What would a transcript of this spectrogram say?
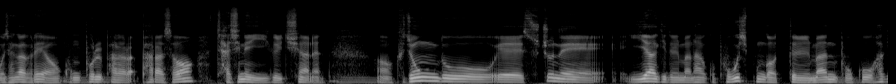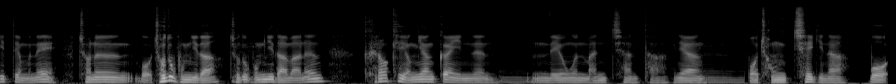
음, 생각을 해요. 공포를 음, 팔아, 팔아 서 자신의 이익을 취하는. 음, 어, 그 정도의 수준의 이야기들만 하고 보고 싶은 것들만 음. 보고 하기 때문에 저는 뭐 저도 봅니다. 저도 음. 봅니다만은 그렇게 영양가 있는 음, 음, 내용은 많지 않다. 그냥 음, 뭐 정책이나 뭐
